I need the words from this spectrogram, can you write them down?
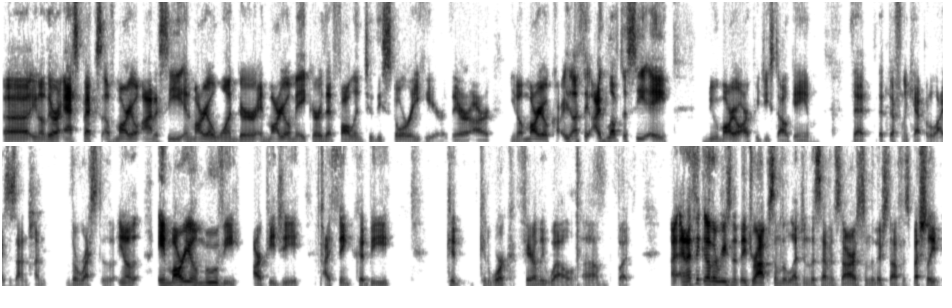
uh, you know, there are aspects of Mario Odyssey and Mario Wonder and Mario Maker that fall into the story here. There are, you know, Mario Kart. I think I'd love to see a new Mario RPG style game that that definitely capitalizes on on the rest of the, you know, a Mario movie RPG. I think could be could could work fairly well. Um, but and I think another reason that they dropped some of the Legend of the Seven Stars, some of their stuff, especially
